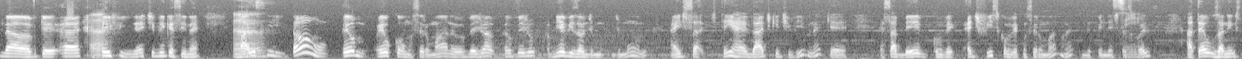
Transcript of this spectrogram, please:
Não, é porque, é, Ah. enfim, né? A gente brinca assim, né? Mas Ah, assim, então, eu, eu como ser humano, eu vejo, a- eu vejo a minha visão de, de mundo, a gente sa- tem a realidade que a gente vive, né? Que é, é saber conviver. É difícil conviver com o ser humano, né? Independente das Sim. coisas. Até os animes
